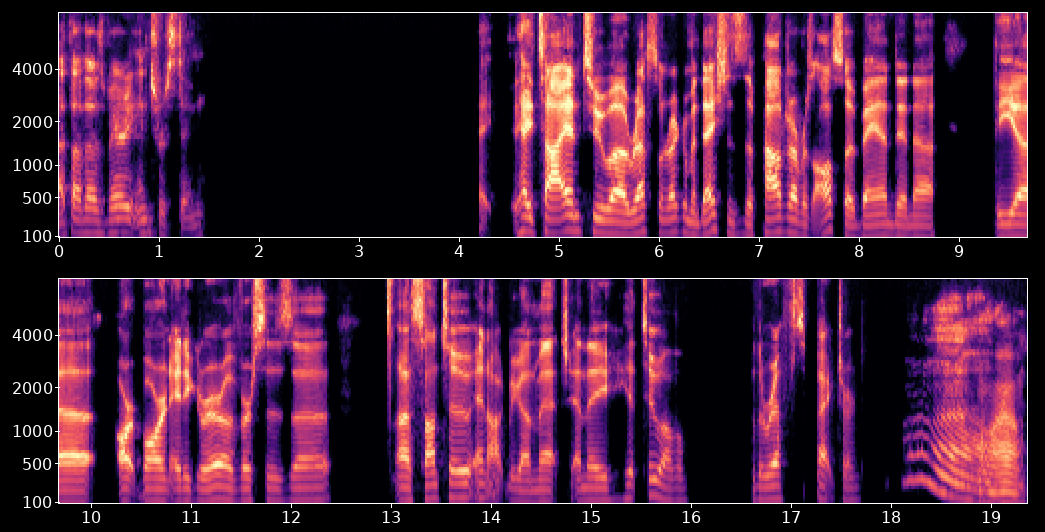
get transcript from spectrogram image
I thought that was very interesting. Hey, hey, tie into uh, wrestling recommendations. The pile driver is also banned in uh, the uh, Art Barr and Eddie Guerrero versus uh, uh, Santo and Octagon match, and they hit two of them with the ref's back turned. Oh. Wow.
